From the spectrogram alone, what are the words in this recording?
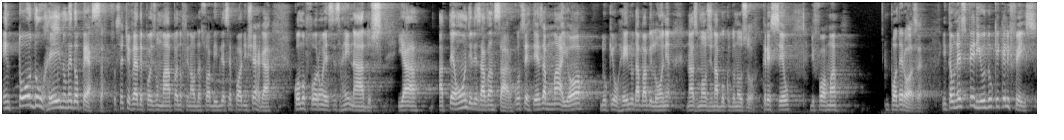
em todo o reino medo-persa. Se você tiver depois um mapa no final da sua Bíblia, você pode enxergar como foram esses reinados e a, até onde eles avançaram. Com certeza maior do que o reino da Babilônia nas mãos de Nabucodonosor. Cresceu de forma poderosa. Então, nesse período, o que, que ele fez?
